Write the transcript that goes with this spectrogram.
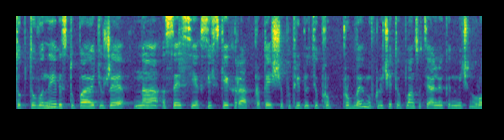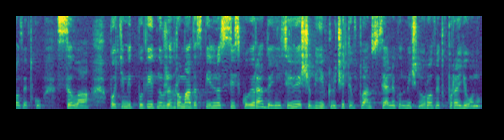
Тобто вони виступають уже на сесіях сільських рад про те, що потрібно цю про- проблему включити в план соціально-економічного розвитку села. Потім, відповідно, вже громада спільно з сільською радою ініціює, щоб її включити в план соціально-економічного розвитку району.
